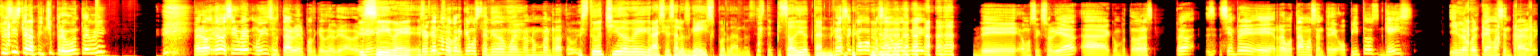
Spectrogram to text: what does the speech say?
Tú hiciste la pinche pregunta, güey. Pero debo decir, güey, muy disfrutable el podcast del día, ¿ok? Sí, güey. Creo que es lo chido. mejor que hemos tenido en, buen- en un buen rato. Estuvo chido, güey. Gracias a los gays por darnos este episodio tan... No sé cómo pasamos, güey, de homosexualidad a computadoras. Pero siempre eh, rebotamos entre opitos, gays y luego el tema central, güey.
